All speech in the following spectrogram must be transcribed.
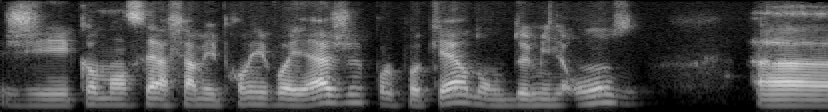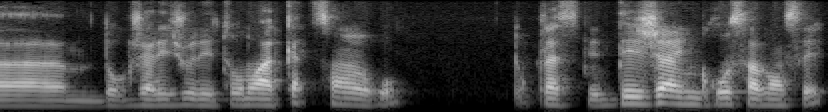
j'ai commencé à faire mes premiers voyages pour le poker, donc 2011. Euh, donc j'allais jouer des tournois à 400 euros. Donc là, c'était déjà une grosse avancée.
